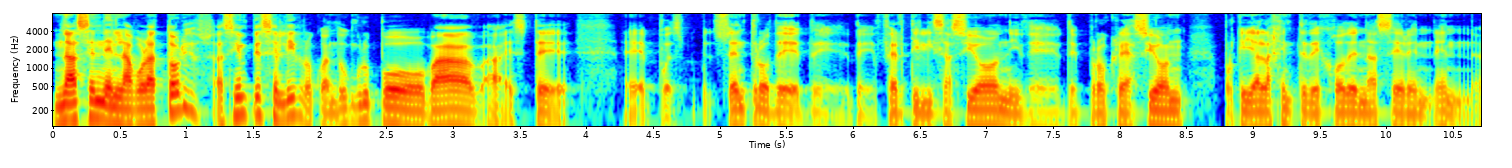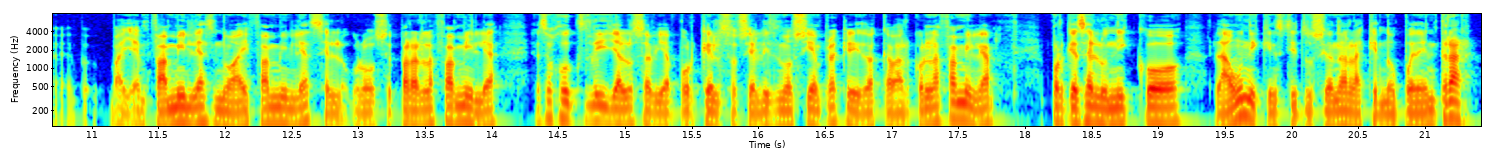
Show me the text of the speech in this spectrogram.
nacen en laboratorios. Así empieza el libro, cuando un grupo va a este eh, pues, centro de, fertilización y de, procreación, porque ya la gente dejó de nacer en, en eh, vaya, en familias, no hay familias, se logró separar la familia. Eso Huxley ya lo sabía porque el socialismo siempre ha querido acabar con la familia, porque es el único, la única institución a la que no puede entrar.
